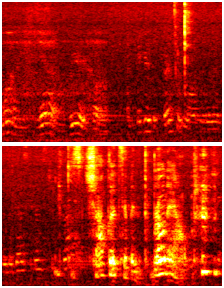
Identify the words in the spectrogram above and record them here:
one. Yeah, weird, huh? I figured the present locker would have been the best place to try. These chocolates have been thrown out.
